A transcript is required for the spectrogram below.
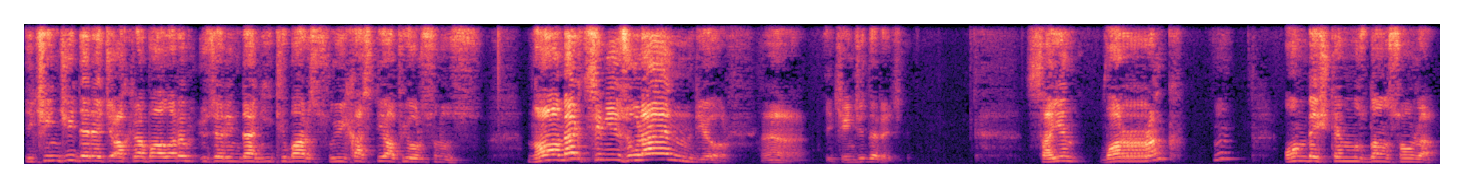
İkinci derece akrabalarım üzerinden itibar suikasti yapıyorsunuz. Namertsiniz ulan diyor. He, ikinci derece. Sayın Varrank hı, 15 Temmuz'dan sonra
